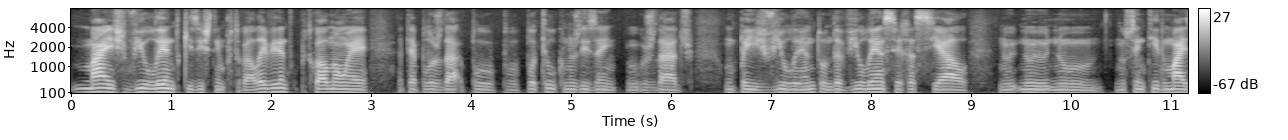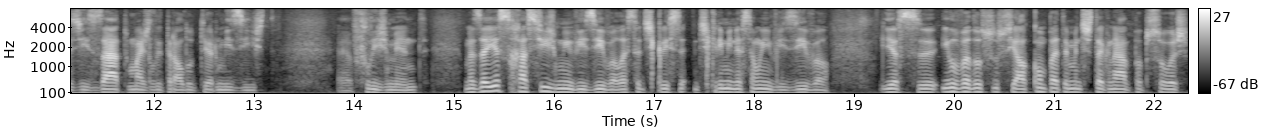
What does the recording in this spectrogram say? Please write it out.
mais violento que existe em Portugal. É evidente que Portugal não é, até pelos pelo, pelo, pelo aquilo que nos dizem os dados, um país violento, onde a violência racial, no, no, no, no sentido mais exato, mais literal do termo, existe. Eh, felizmente, mas é esse racismo invisível, essa discriminação invisível, esse elevador social completamente estagnado para pessoas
